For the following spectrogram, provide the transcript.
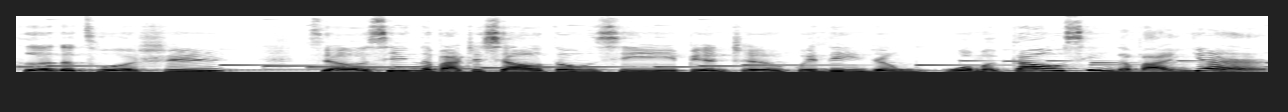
和的措施，小心地把这小东西变成会令人我们高兴的玩意儿，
